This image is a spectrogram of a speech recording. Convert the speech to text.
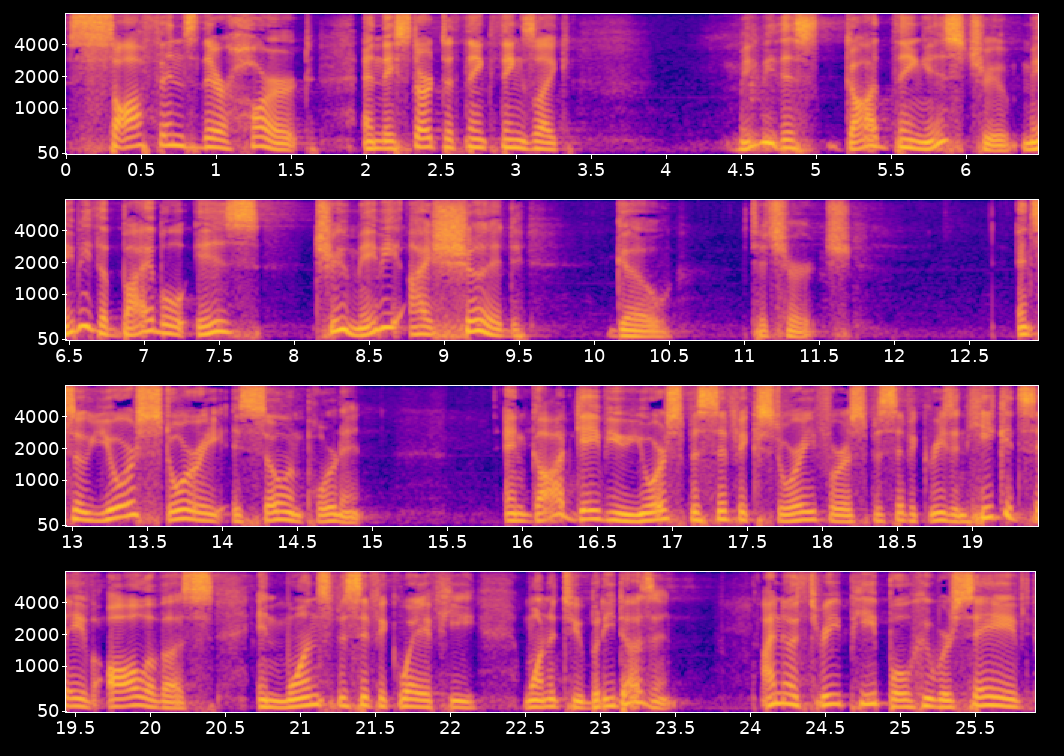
softens their heart, and they start to think things like, maybe this God thing is true. Maybe the Bible is true. Maybe I should go to church. And so your story is so important. And God gave you your specific story for a specific reason. He could save all of us in one specific way if He wanted to, but He doesn't. I know three people who were saved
